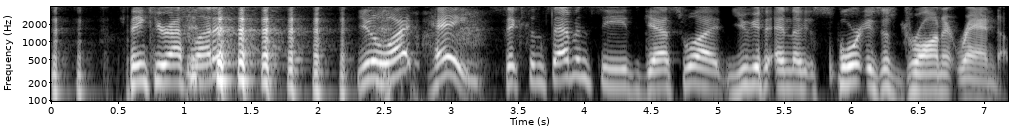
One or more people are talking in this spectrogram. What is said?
Think you're athletic? you know what? Hey, six and seven seeds. Guess what? You get to, and the sport is just drawn at random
